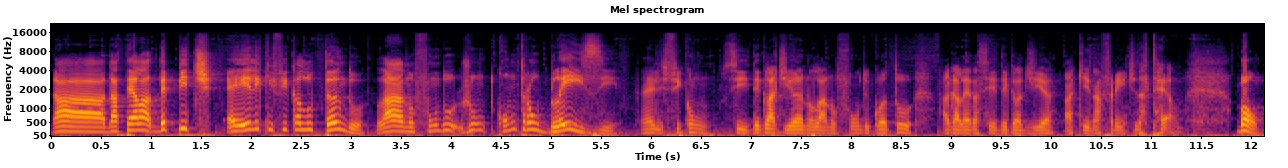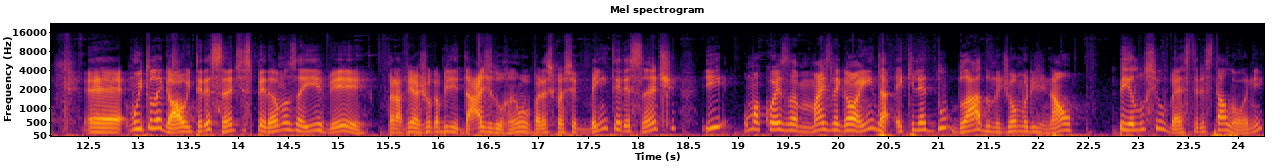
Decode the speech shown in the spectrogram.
da, da tela The Pit. É ele que fica lutando lá no fundo junto, contra o Blaze. Né? Eles ficam se degladiando lá no fundo enquanto a galera se degladia aqui na frente da tela. Bom, é muito legal, interessante. Esperamos aí ver para ver a jogabilidade do Rambo. Parece que vai ser bem interessante. E uma coisa mais legal ainda é que ele é dublado no idioma original pelo Sylvester Stallone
